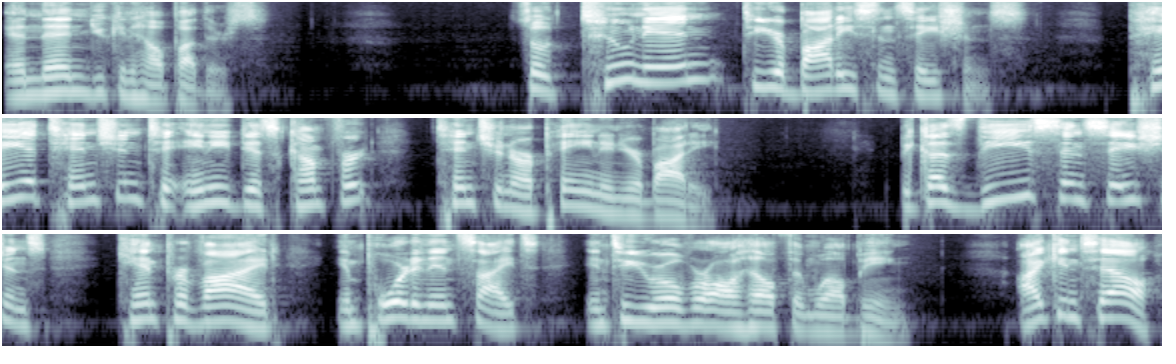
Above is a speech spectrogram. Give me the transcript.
and then you can help others. So tune in to your body sensations. Pay attention to any discomfort, tension, or pain in your body because these sensations can provide important insights into your overall health and well being. I can tell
